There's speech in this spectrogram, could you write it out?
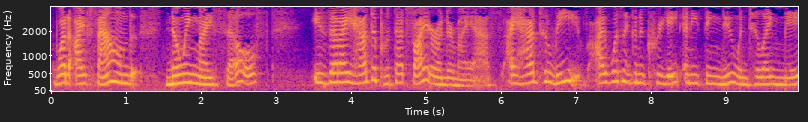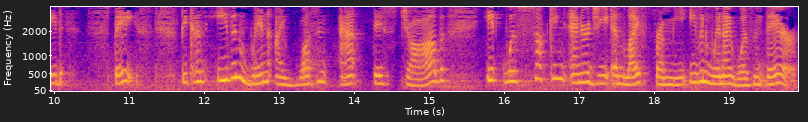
what I found knowing myself is that I had to put that fire under my ass. I had to leave. I wasn't going to create anything new until I made space. Because even when I wasn't at this job, it was sucking energy and life from me, even when I wasn't there.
